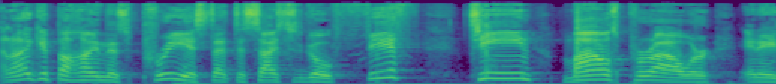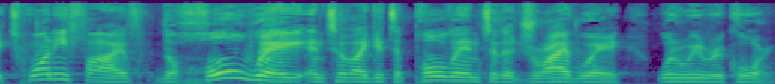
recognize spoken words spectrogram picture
And I get behind this Prius that decides to go 15 miles per hour in a 25 the whole way until I get to pull into the driveway where we record.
